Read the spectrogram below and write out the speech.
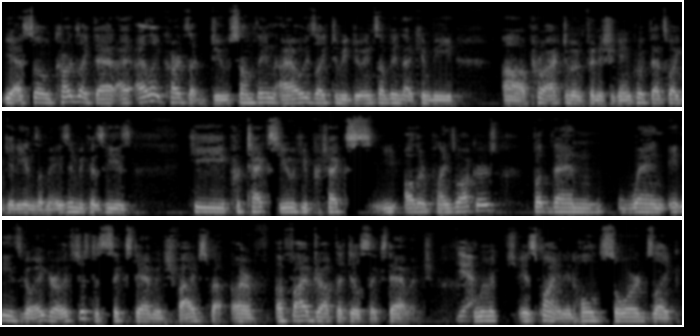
Yeah, so cards like that, I, I like cards that do something. I always like to be doing something that can be uh, proactive and finish a game quick. That's why Gideon's amazing because he's he protects you, he protects other planeswalkers. But then when it needs to go aggro, it's just a six damage five spell or a five drop that deals six damage, Yeah. which is fine. It holds swords like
